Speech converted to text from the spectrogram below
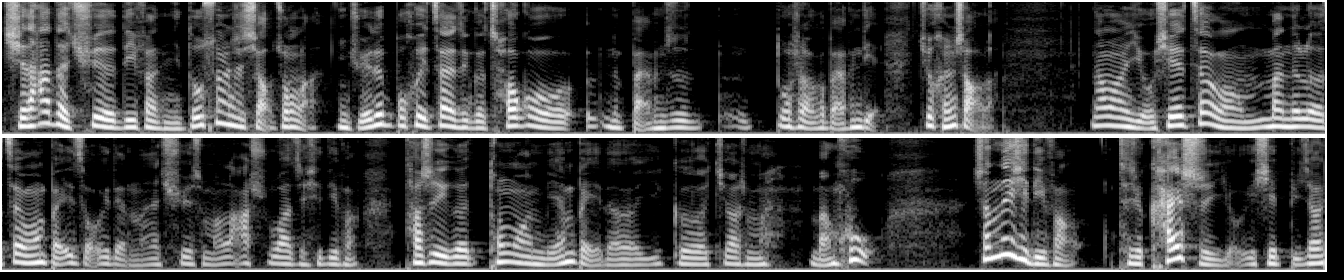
其他的去的地方你都算是小众了，你绝对不会在这个超过那百分之多少个百分点就很少了。那么有些再往曼德勒再往北走一点呢，去什么拉苏啊这些地方，它是一个通往缅北的一个叫什么门户，像那些地方，它就开始有一些比较。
